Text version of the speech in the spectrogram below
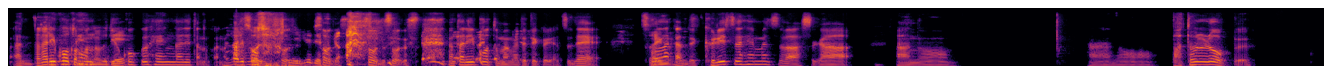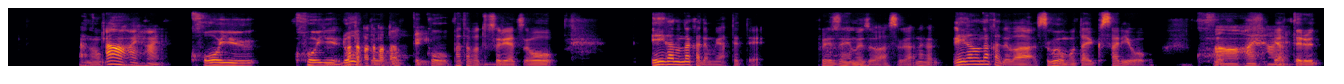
あナタリーポートマンの腕？予告編が出たのかな？ナタリーポートマンの腕ですか？そうです、そうです、そうです。ナタリー・ポートマンが出てくるやつで、その中でクリス・ヘムズワースが、あの、あの、バトルロープ、あの、ああ、はいはい。こういう、こういううんロープバタを持って、こう、パタパタするやつを、映画の中でもやってて、クリス・ヘムズワースが、なんか映画の中ではすごい重たい鎖をこうああ、はいはい。やってる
